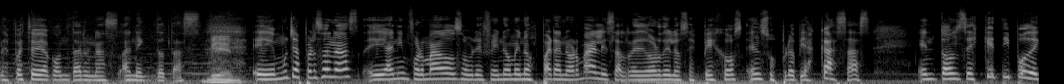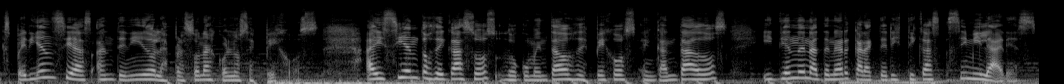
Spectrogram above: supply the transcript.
Después te voy a contar unas anécdotas. Bien. Eh, muchas personas eh, han informado sobre fenómenos paranormales alrededor de los espejos en sus propias casas. Entonces, ¿qué tipo de experiencias han tenido las personas con los espejos? Hay cientos de casos documentados de espejos encantados y tienden a tener características similares.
